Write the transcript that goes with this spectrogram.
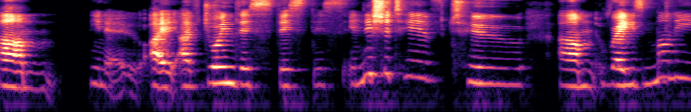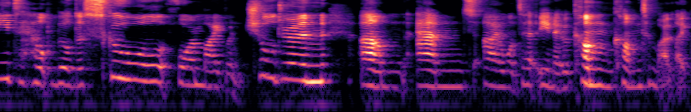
um, you know, I I've joined this this this initiative to um, raise money to help build a school for migrant children um, and I want to, you know, come come to my like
